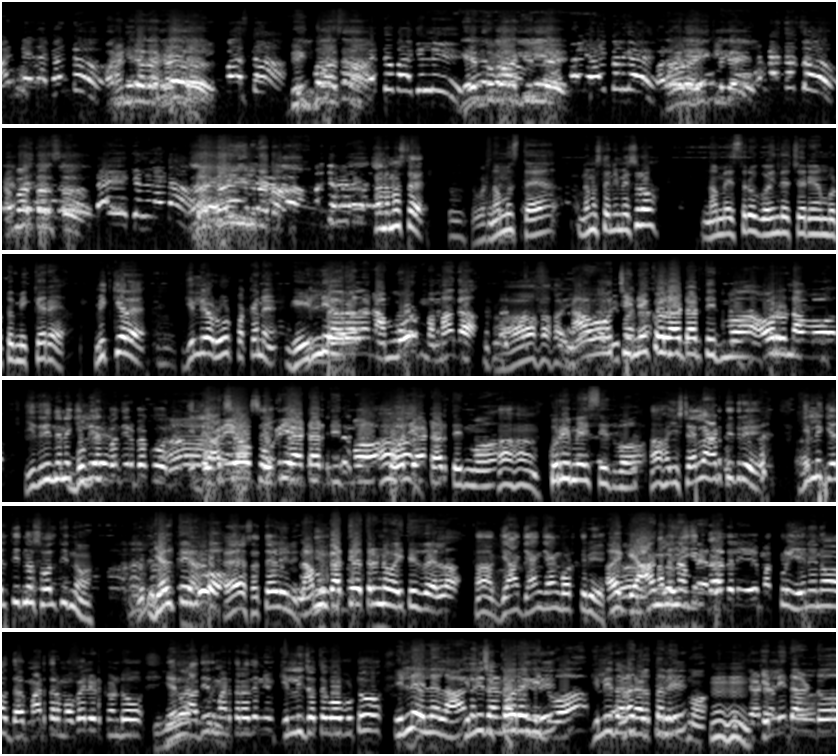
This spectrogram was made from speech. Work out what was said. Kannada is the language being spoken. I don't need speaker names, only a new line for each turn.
ಮಂಡ್ಯದ ಗಂಡು.
ಮಂಡ್ಯದ ಗಂಡು.
ಬಿಗ್ ಬಾಸ್ ಬಾಗಿಲ್ಲಿ.
ಬಾಗಿಲ್ಲಿ.
ಎಂಬತ್ತರ್ಸು.
ಎಂಬತ್ತರ್ಸು.
ಗಿಲ್ಲಿ
ನಮಸ್ತೆ.
ನಮಸ್ತೆ.
ನಮಸ್ತೆ ನಿಮ್ಮ ಹೆಸರು?
ನಮ್ಮ ಹೆಸರು ಗೋವಿಂದಾಚಾರಿ ಅನ್ಬಿಟ್ಟು ಮಿಕ್ಕೆರೆ.
ಮಿಕ್ಕೆರೆ ಗಿಲ್ಲಿ ಅವ್ರ ಊರ್ ಪಕ್ಕನೆ.
ಗಿಲ್ಲಿ ಅವರಲ್ಲ ನಮ್ಮೂರ್ ಮಮ್ಮಗ ನಾವು ಚಿನ್ನಿ ಕೋಲ್ ಆಟ ಆಡ್ತಿದ್ಮ ಅವರು ನಾವು
ಇದರಿಂದನೇ ಗಿಲ್ಲಿ ಬಂದಿರ್ಬೇಕು.
ಬುಗ್ರಿ ಆಟ ಆಡ್ತಿದ್ಮೋ. ಕೋಲಿ ಆಟ ಆಡ್ತಿದ್ಮೋ. ಕುರಿ ಮೇಯಿಸಿದ್ವ.
ಇಷ್ಟೆಲ್ಲ ಆಡ್ತಿದ್ರಿ. ಗಿಲ್ಲಿ ಗೆಲ್ತಿದ್ನೋ ಸೋಲ್ತಿದ್ನೋ?
ಗೆಲ್ತಿದ್ವು
ಏ
ನಮ್ ಗದ್ದೆ ಹತ್ರನೇ ಹೋಯ್ತಿದ್ವು ಎಲ್ಲ.
ಹಾ ಗ್ಯಾಂಗ್ ಗ್ಯಾಂಗ್ ಗ್ಯಾಂಗ್ ಹೊಡ್ತೀರಿ?
ಆ ಗ್ಯಾಂಗ್
ಅಲ್ಲ,
ನಮ್ಮ
ಈಗಿನ
ಎಲ್ಲ-
ಕಾಲದಲ್ಲಿ ಮಕ್ಳು ಏನೇನೋ ಮಾಡ್ತಾರ ಮಾಡ್ತಾರೆ ಮೊಬೈಲ್ ಹಿಡ್ಕೊಂಡು ಏನೋ ಅದಿದ್ ಮಾಡ್ತಾರೆ ಅದೇ ನೀವು ಗಿಲ್ಲಿ ಜೊತೆಗೆ ಹೋಗ್ಬಿಟ್ಟು
ಇಲ್ಲ ಇಲ್ಲ ಇಲ್ಲ. ಆಗ
ಗಿಲ್ಲಿ ದಾಂಡು
ಚಿಕ್ಕವರಾಗಿದ್ವು
ಆಡ್ತಿದ್ರಿ? ಗಿಲ್ಲಿ ದಾಂಡು
ಎಲ್ಲ ಜೊತೆಲಿ
ಆಡ್ತಿದ್ರಿ?
ಇದ್ವು.
ಹ್ಮ್, ಹ್ಮ್.
ಗಿಲ್ಲಿ ದಾಂಡು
